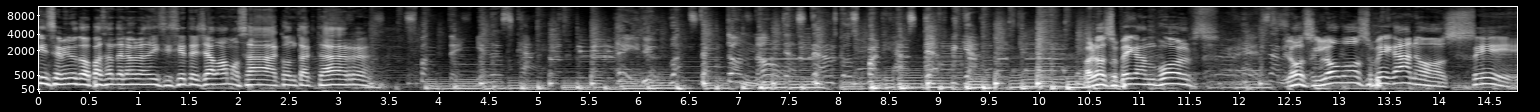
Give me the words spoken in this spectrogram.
15 minutos, pasan de la hora 17, ya vamos a contactar. Con los Vegan Wolves, los lobos veganos, sí.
